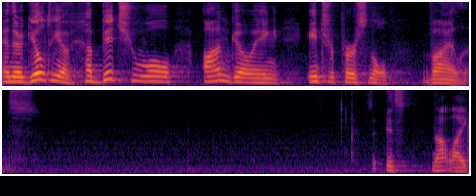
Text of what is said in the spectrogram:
and they're guilty of habitual, ongoing interpersonal violence. It's not like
